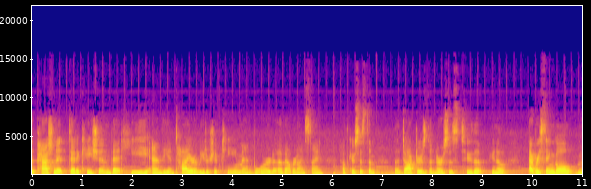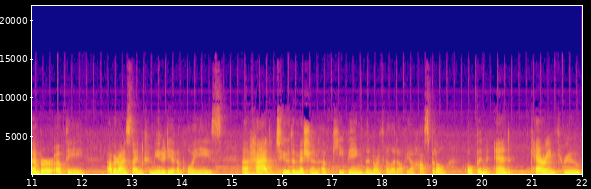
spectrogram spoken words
the passionate dedication that he and the entire leadership team and board of Albert Einstein Healthcare System, the doctors, the nurses, to the, you know, every single member of the Albert Einstein community of employees uh, had to the mission of keeping the North Philadelphia Hospital open and carrying through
